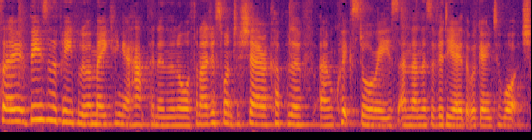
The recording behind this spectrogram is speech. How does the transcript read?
So these are the people who are making it happen in the north, and I just want to share a couple of um, quick stories, and then there's a video that we're going to watch.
